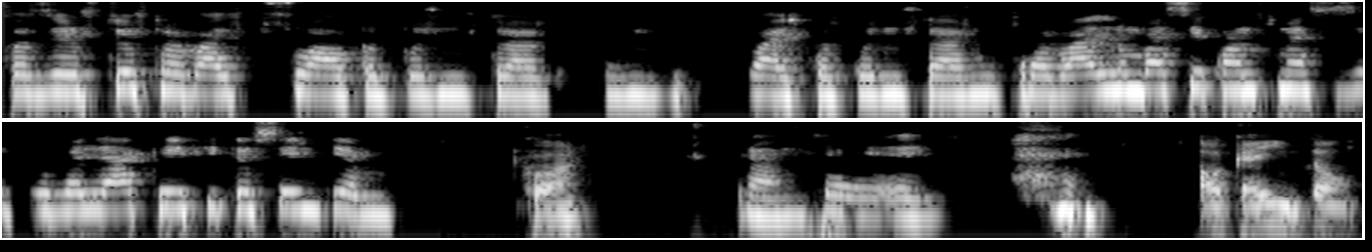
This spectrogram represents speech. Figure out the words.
fazer os teus trabalhos pessoal para depois mostrar pessoais para depois mostrar no trabalho, não vai ser quando começas a trabalhar que aí ficas sem tempo. Claro. Pronto, é, é isso. ok, então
